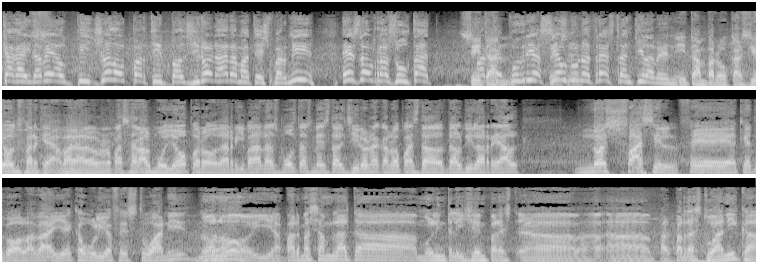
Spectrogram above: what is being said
que gairebé el pitjor del partit pel Girona ara mateix per mi és el resultat Sí, perquè tant. podria ser Sí, sí. un 1-3 tranquil·lament I tant per ocasions, perquè a vegades repassarà el Molló, però d'arribades moltes més del Girona que no pas de, del Villarreal. No és fàcil fer aquest gol, Adai, eh, que volia fer Estuani. No, no, i a part m'ha semblat uh, molt intel·ligent per, uh, uh, per part d'Estuani que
